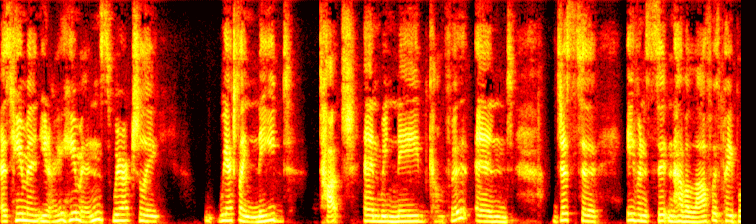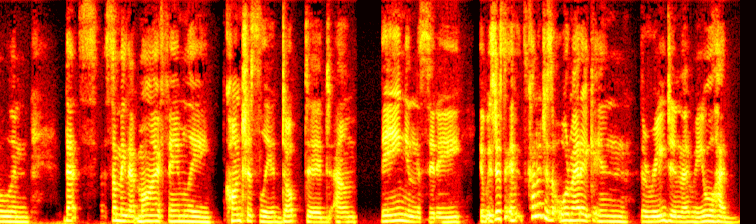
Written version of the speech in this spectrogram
as human you know humans we're actually we actually need touch and we need comfort. And just to even sit and have a laugh with people and that's something that my family consciously adopted um, being in the city it was just it's kind of just automatic in the region that we all had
